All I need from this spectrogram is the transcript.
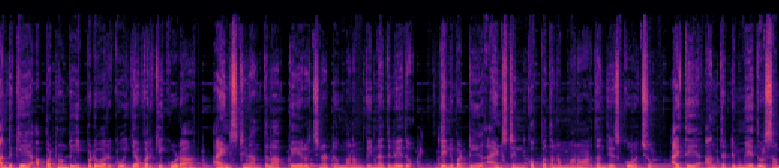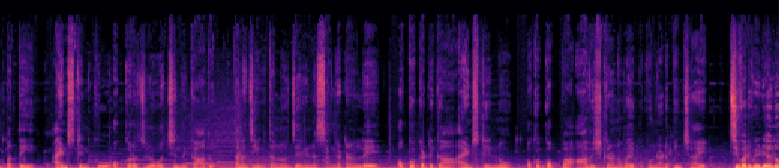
అందుకే అప్పటి నుండి ఇప్పటి వరకు ఎవరికి కూడా ఐన్స్టీన్ అంతలా పేరు వచ్చినట్టు మనం విన్నది లేదు. దీన్ని బట్టి ఐన్స్టీన్ గొప్పతనం మనం అర్థం చేసుకోవచ్చు. అయితే అంతటి మేధో సంపత్తి ఐన్స్టీన్కు ఒక్క రోజులో వచ్చింది కాదు. తన జీవితంలో జరిగిన సంఘటనలే ఒక్కొక్కటిగా ఐన్స్టీన్ను ఒక గొప్ప ఆవిష్కరణ వైపుకు నడిపించాయి. చివరి వీడియోలో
